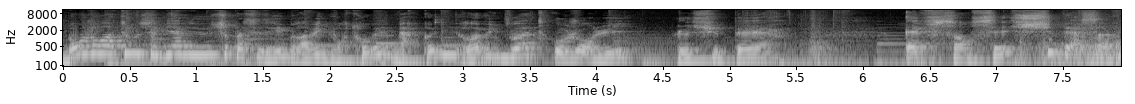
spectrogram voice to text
Bonjour à tous et bienvenue sur Passé Dream, ravi de vous retrouver, mercredi, revue de boîte, aujourd'hui, le super F100C Super simple.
